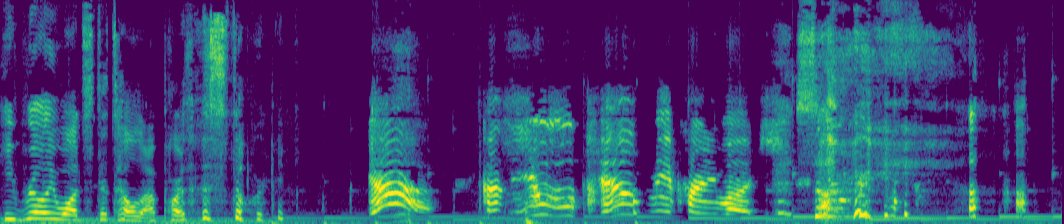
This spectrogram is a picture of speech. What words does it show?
he really wants to tell that part of the story. Yeah, cause you killed me pretty much. Sorry.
